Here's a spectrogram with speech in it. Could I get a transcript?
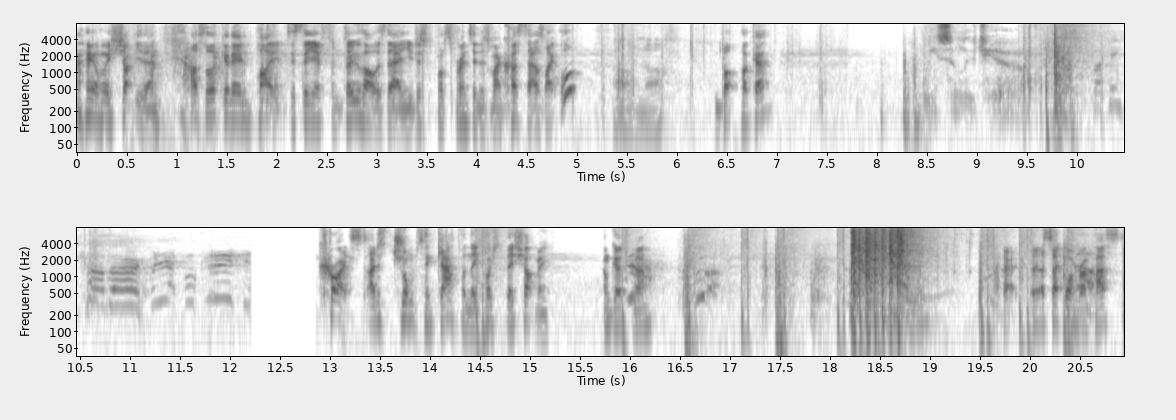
I almost shot you then. I was looking in pipe to see if Duhar was there. and You just sprinted into my crosshair. I was like, oh, Oh no. butt pucker. We salute you. Christ! I just jumped a gap and they pushed. They shot me. I'm good for now. Okay, a second one ran past.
